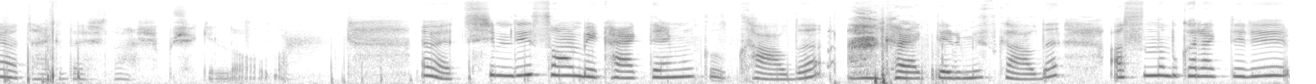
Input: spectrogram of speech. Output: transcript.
Evet arkadaşlar bu şekilde oldu. Evet şimdi son bir karakterimiz kaldı. karakterimiz kaldı. Aslında bu karakteri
